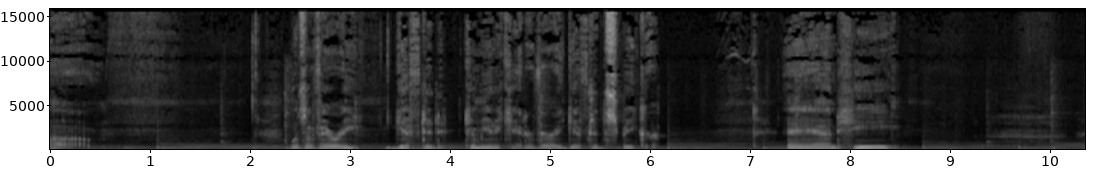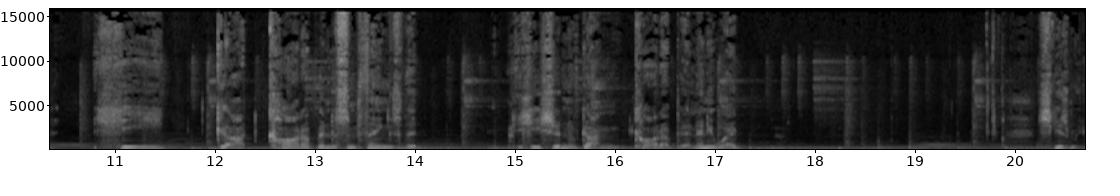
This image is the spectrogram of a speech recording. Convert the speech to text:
uh, was a very gifted communicator, very gifted speaker, and he he got caught up into some things that he shouldn't have gotten caught up in. Anyway, excuse me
